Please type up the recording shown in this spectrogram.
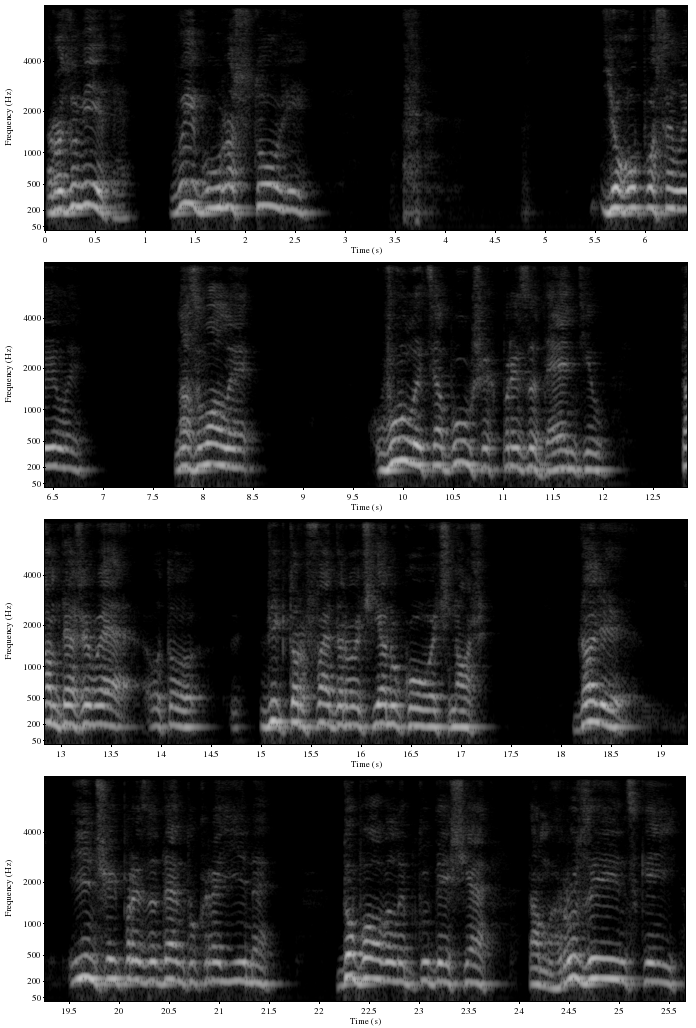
Розумієте, ви б у Ростові його поселили, назвали вулиця бувших президентів, там, де живе ото Віктор Федорович Янукович наш. Далі інший президент України. Добавили б туди ще там грузинський,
